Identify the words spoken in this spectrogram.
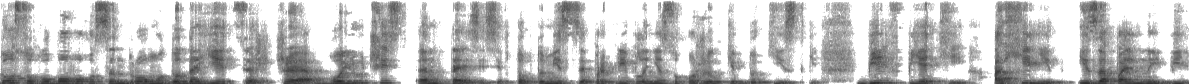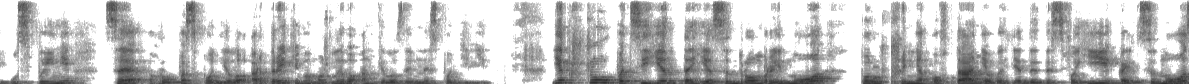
до суглобового синдрому додається ще болючість ентезісів, тобто місце прикріплення сухожилків до кістки, біль в п'яті, ахіліт і запальний біль у спині, це група спонділоартритів і, можливо, анкілозивний спонділіт. Якщо у пацієнта є синдром Рейно, порушення ковтання в вигляді дисфогії, кальциноз,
